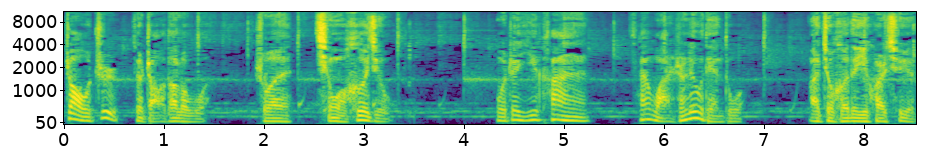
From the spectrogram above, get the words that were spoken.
赵志就找到了我，说请我喝酒。我这一看，才晚上六点多，啊，就和他一块去了。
